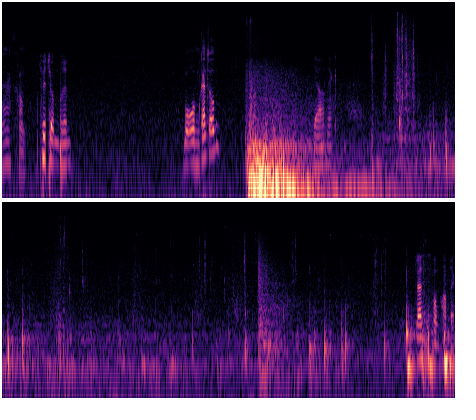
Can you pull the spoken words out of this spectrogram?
Na komm. Hütte oben drin. Wo oben? Ganz oben? down, I think. Glass is from Hopdeck.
